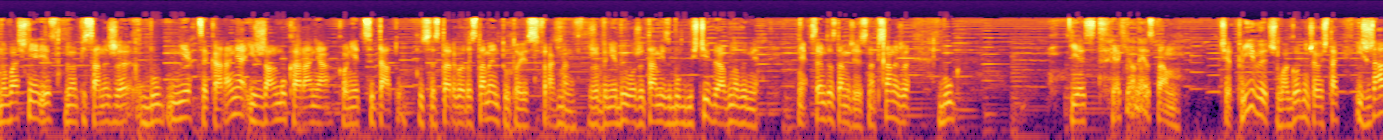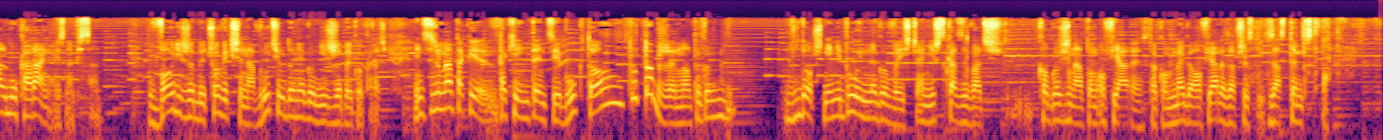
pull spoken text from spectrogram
No właśnie jest napisane, że Bóg nie chce karania i żal mu karania. Koniec cytatu. Tu ze Starego Testamentu to jest fragment, żeby nie było, że tam jest Bóg mściwy, a w Nowym nie. Nie, w Starym Testamencie jest napisane, że Bóg jest, jaki on jest tam, cierpliwy czy łagodny, czegoś tak, i żal mu karania jest napisane. Woli, żeby człowiek się nawrócił do niego, niż żeby go karać. Więc jeżeli ma takie, takie intencje Bóg, to, to dobrze, no tylko widocznie nie było innego wyjścia niż skazywać kogoś na tą ofiarę, taką mega ofiarę za wszystkich, zastępstwo,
